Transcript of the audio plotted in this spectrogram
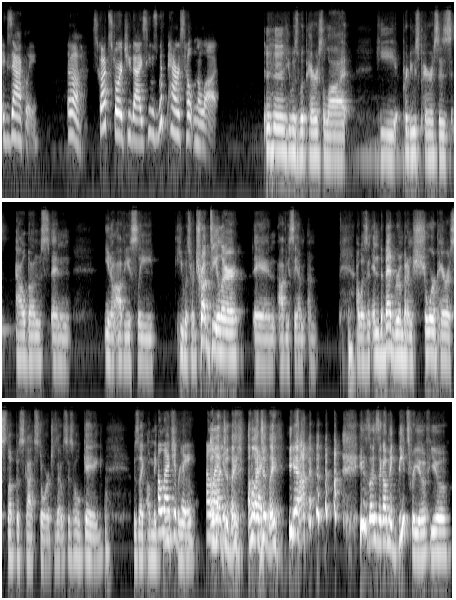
Exactly. Ugh. scott storch you guys he was with paris hilton a lot. Mm-hmm. he was with paris a lot. He produced paris's albums and you know obviously he was her drug dealer. And obviously i'm, I'm i wasn't in the bedroom but i'm sure paris slept with scott storch because that was his whole gig It was like, I'll make allegedly. Allegedly. Allegedly. Allegedly. Yeah. he was always like, I'll make beats for you if you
